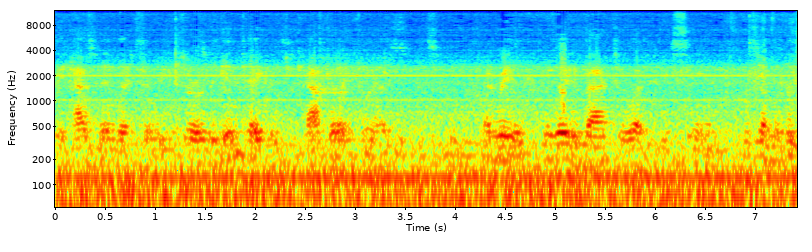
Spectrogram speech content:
the hazard index that we observe, the intake you calculate from this, and re- relate it back to what we see in some of the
